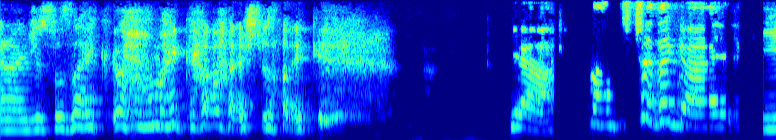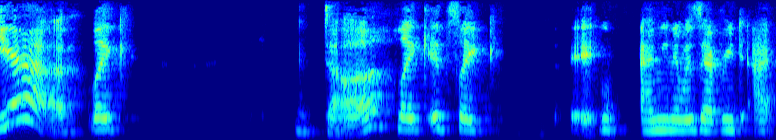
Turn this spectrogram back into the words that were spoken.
And I just was like, oh my gosh, like, yeah, punch to the gut. Yeah, like, duh. Like, it's like, it, I mean, it was every. I,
